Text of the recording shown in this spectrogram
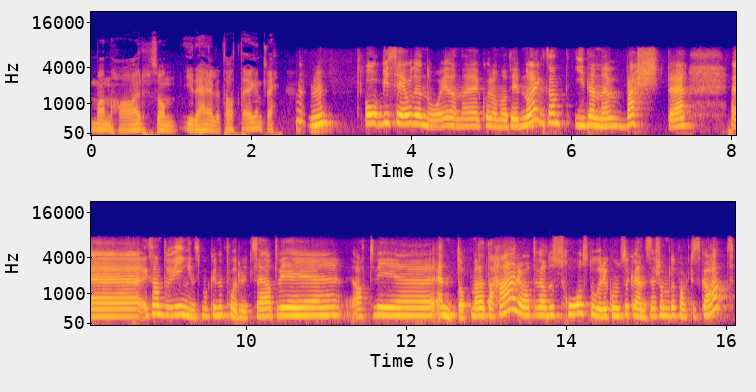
man har sånn i det hele tatt, egentlig. Mm -hmm. Og vi ser jo det nå i denne koronatiden òg, ikke sant? I denne verste eh, ikke sant? Det var ingen som kunne forutse at vi, at vi eh, endte opp med dette her, og at vi hadde så store konsekvenser som det faktisk har hatt.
